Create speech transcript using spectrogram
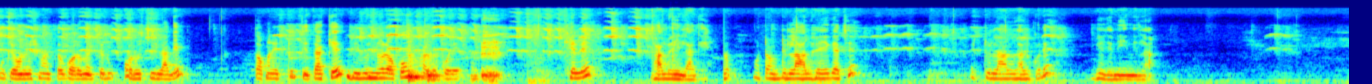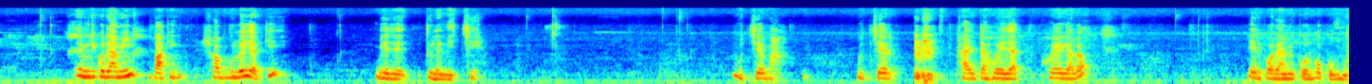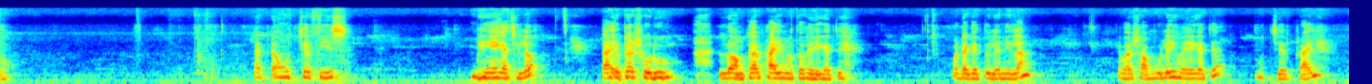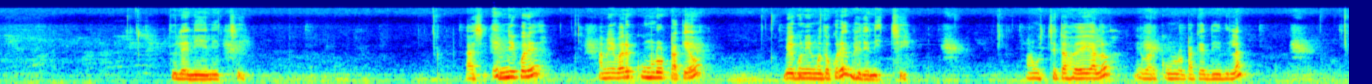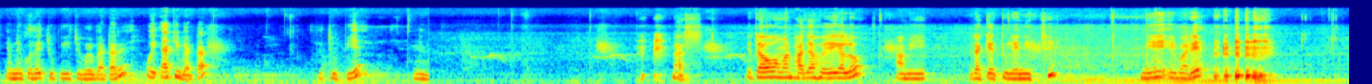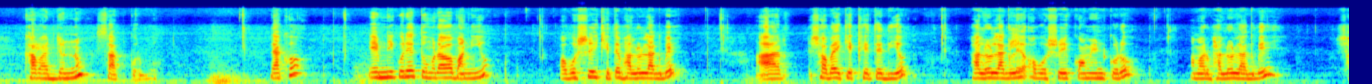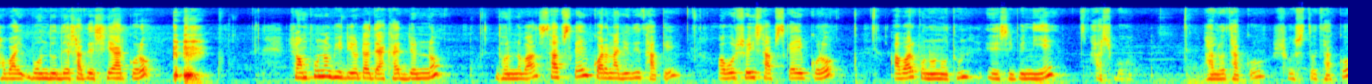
মুখে অনেক সময় তো গরমের তো অরুচি লাগে। তখন একটু তিতাকে বিভিন্ন রকমভাবে করে খেলে ভালোই লাগে। মোটামুটি লাল হয়ে গেছে। একটু লাল লাল করে ভেজে নিয়ে নিলাম। এমনি করে আমি বাকি সবগুলোই আর কি ভেজে তুলে নিচ্ছি। উচ্ছে উচ্ছের ফ্রাইটা হয়ে যা হয়ে গেল। এরপরে আমি করব কুমড়ো। একটা উচ্ছের পিস ভেঙে গেছিল। তাই ওটা সরু লঙ্কার ফ্রাই মতো হয়ে গেছে। ওটাকে তুলে নিলাম। এবার সবগুলোই হয়ে গেছে উচ্ছের ফ্রাই। তুলে নিয়ে নিচ্ছি। আর এমনি করে আমি এবারে কুমড়োটাকেও বেগুনির মতো করে ভেজে নিচ্ছি। আমার উচ্ছেটা হয়ে গেল, এবার কুমড়োটাকে দিয়ে দিলাম। এমনি করে চুপিয়ে চুপিয়ে ব্যাটারে, ওই একই ব্যাটার। চুপিয়ে ব্যাস। এটাও আমার ভাজা হয়ে গেল। আমি এটাকে তুলে নিচ্ছি। নিয়ে এবারে খাবার জন্য সার্ভ করব। দেখো, এমনি করে তোমরাও বানিও। অবশ্যই খেতে ভালো লাগবে। আর সবাইকে খেতে দিও। ভালো লাগলে অবশ্যই কমেন্ট করো। আমার ভালো লাগবে। সবাই বন্ধুদের সাথে শেয়ার করো। সম্পূর্ণ ভিডিওটা দেখার জন্য ধন্যবাদ। সাবস্ক্রাইব করে না যদি থাকে, অবশ্যই সাবস্ক্রাইব করো। আবার কোনো নতুন রেসিপি নিয়ে আসব। ভালো থাকো, সুস্থ থাকো।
